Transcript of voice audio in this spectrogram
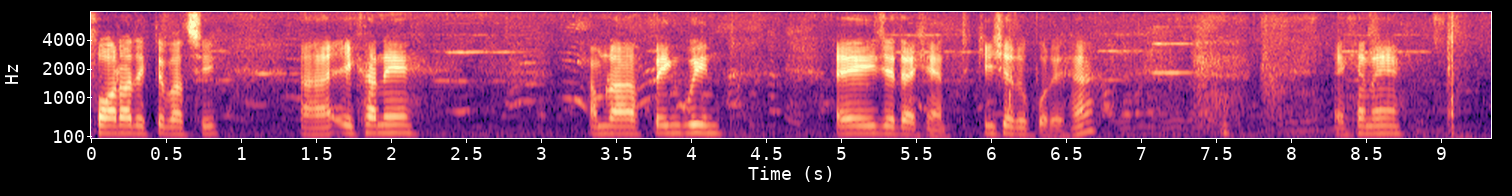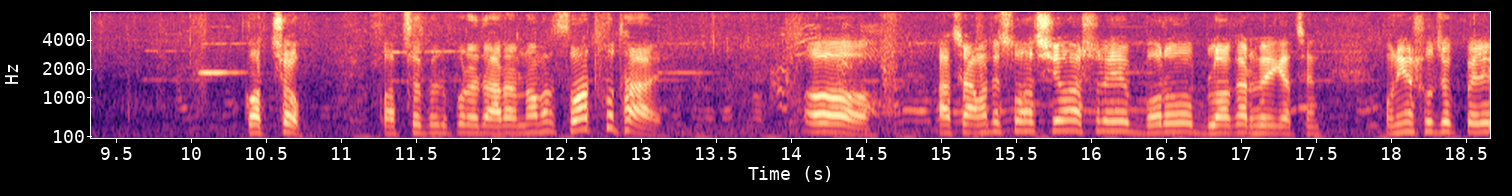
ফোয়ারা দেখতে পাচ্ছি। এখানে আমরা পেঙ্গুইন এই যে দেখেন, কিসের উপরে হ্যাঁ? এখানে কচ্ছপ। কচ্ছপের উপরে দাঁড়ানো। আমার সোয়াদ কোথায়? ও আচ্ছা আমাদের সোয়াদ সেও আসলে বড় ব্লগার হয়ে গেছেন। উনিও সুযোগ পেলে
